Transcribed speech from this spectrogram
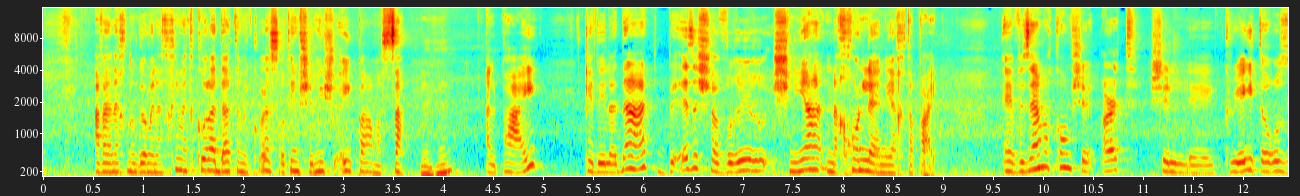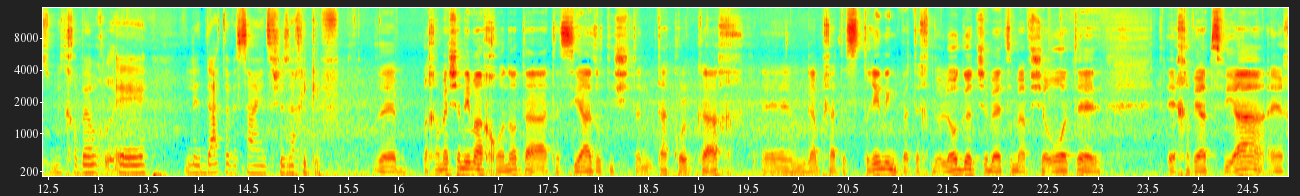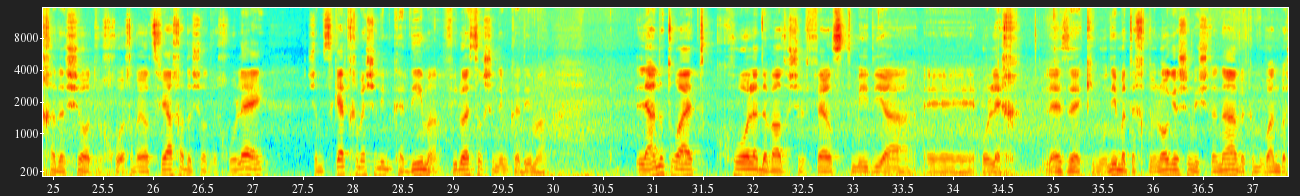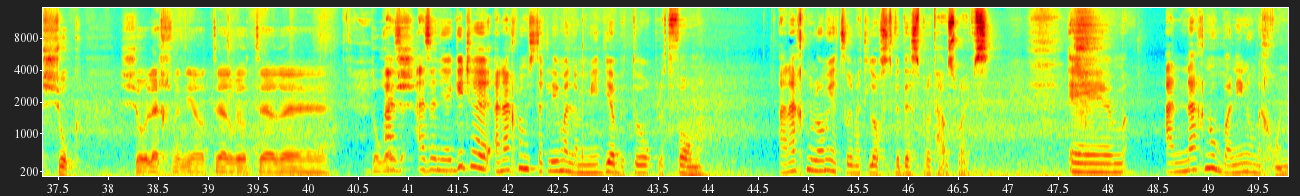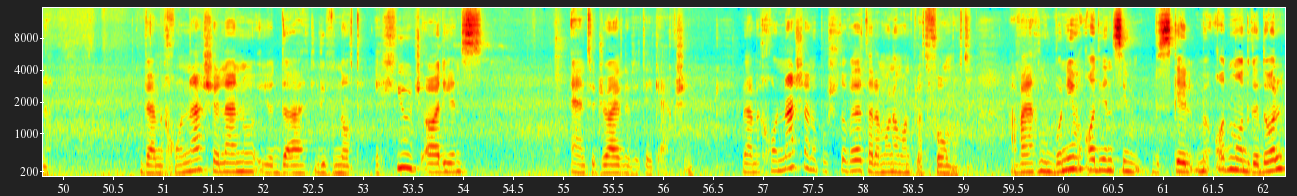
אבל אנחנו גם מנתחים את כל הדאטה מכל הסרטים שמישהו אי פעם עשה. על פאי, כדי לדעת באיזה שבריר שנייה נכון להניח את הפאי. אה, וזה המקום ש art של creators מתחבר אה, לדאטה ו science, שזה הכי כיף. זה בחמש שנים האחרונות התעשייה הזאת השתנתה כל כך, אה, גם מבחינת הסטרימינג והטכנולוגיות שבעצם מאפשרות אה, אה, חוויית צפייה אה, חדשות וכו', חוויות צפייה חדשות וכולי, שמסתכלת חמש שנים קדימה, אפילו עשר שנים קדימה. לאן את רואה את כל הדבר הזה של First Media אה, הולך? לאיזה כיוונים בטכנולוגיה שמשתנה וכמובן בשוק שהולך ונהיה יותר ויותר אה, דורש? אז, אז אני אגיד שאנחנו מסתכלים על המדיה בתור פלטפורמה. אנחנו לא מייצרים את ו-Desperate Housewives. Um, אנחנו בנינו מכונה, והמכונה שלנו יודעת לבנות a huge audience and to drive them to take action. והמכונה שלנו פשוט עובדת על המון המון פלטפורמות. אבל אנחנו בונים אודיינסים בסקייל מאוד מאוד גדול,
